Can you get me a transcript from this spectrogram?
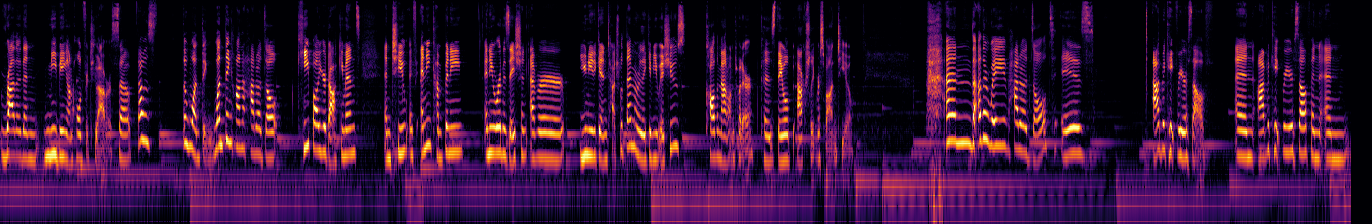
rather than me being on hold for two hours. So that was the one thing. One thing on how to adult keep all your documents. And two, if any company, any organization ever you need to get in touch with them or they give you issues, call them out on Twitter because they will actually respond to you. And the other way of how to adult is advocate for yourself and advocate for yourself and, and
